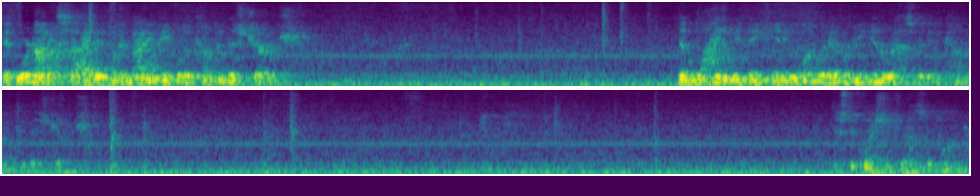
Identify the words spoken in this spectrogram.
If we're not excited when inviting people to come to this church, then why do we think anyone would ever be interested in coming to this church? Just a question for us to ponder.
